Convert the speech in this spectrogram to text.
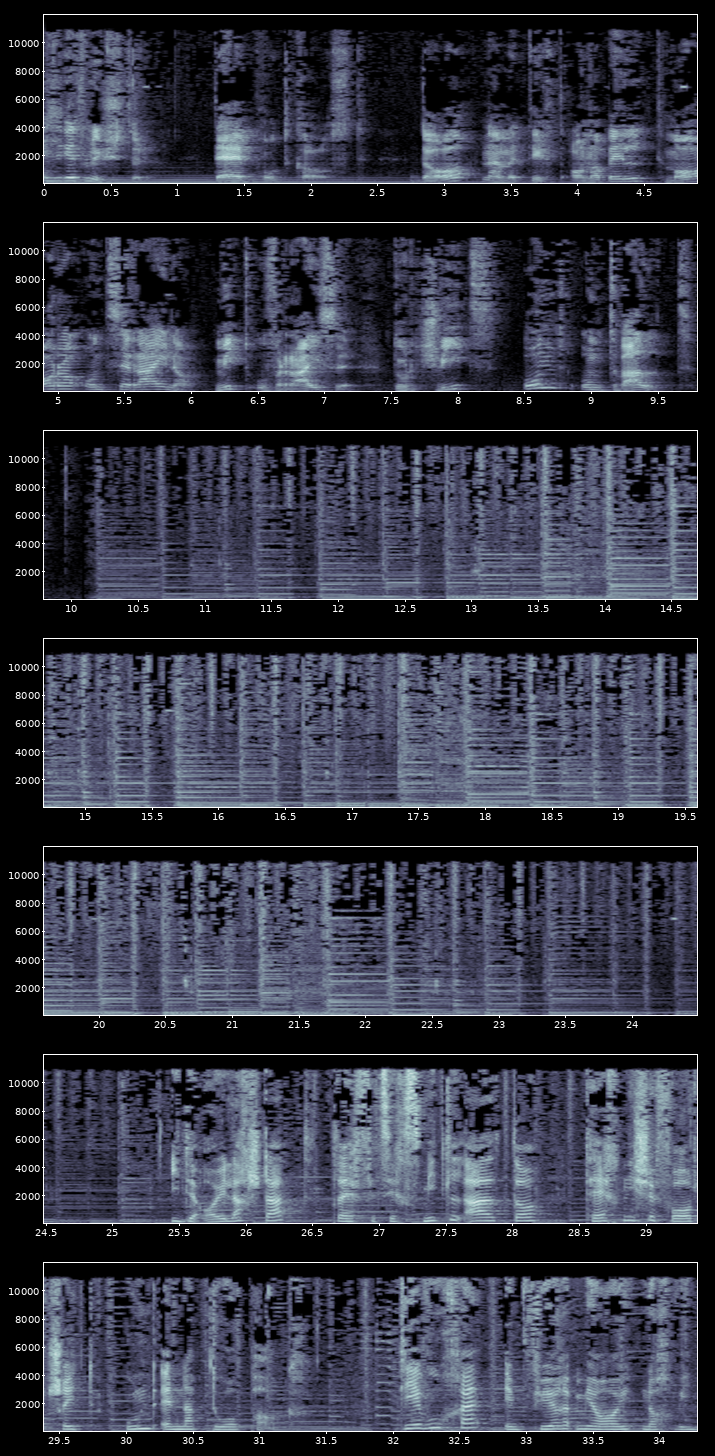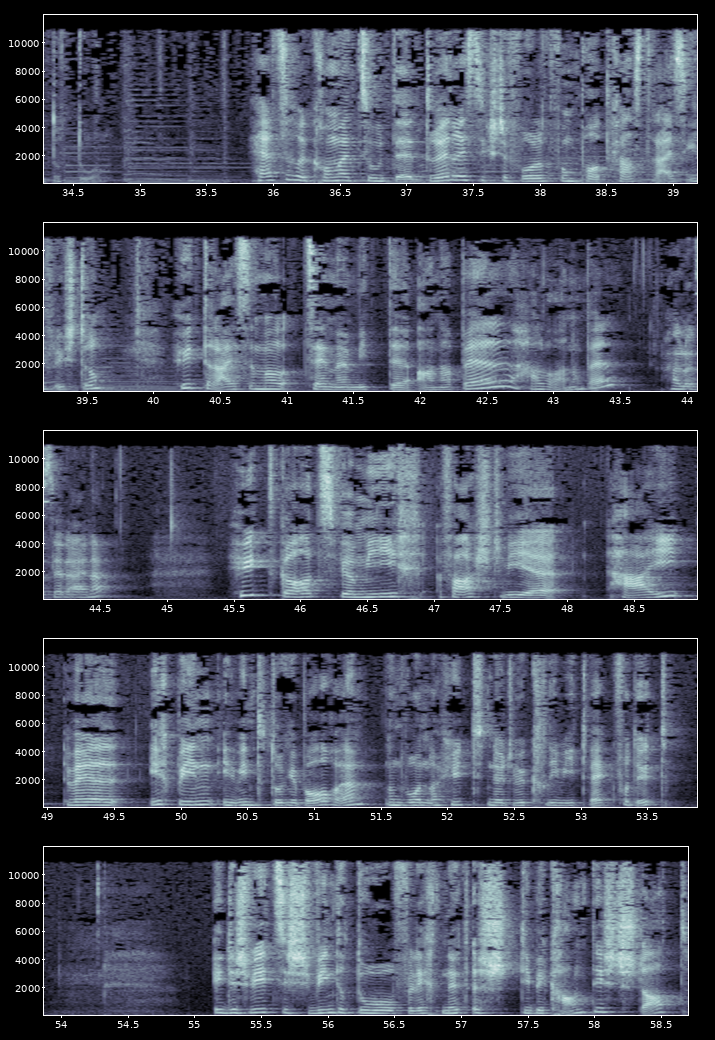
Reisegeflüster, der Podcast. Da nehmen dich die Annabelle, die Mara und Serena mit auf Reisen durch die Schweiz und um die Welt. In der Eulachstadt treffen sich das Mittelalter, technischer Fortschritt und ein Naturpark. Diese Woche empführen wir euch nach Winterthur. Herzlich willkommen zu der 33. Folge vom Podcast Reisegeflüster. Heute reisen wir zusammen mit der Annabelle. Hallo Annabelle. Hallo Serena. Heute geht es für mich fast wie heim, weil ich bin in Winterthur geboren und wohne noch heute nicht wirklich weit weg von dort. In der Schweiz ist Winterthur vielleicht nicht die bekannteste Stadt,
